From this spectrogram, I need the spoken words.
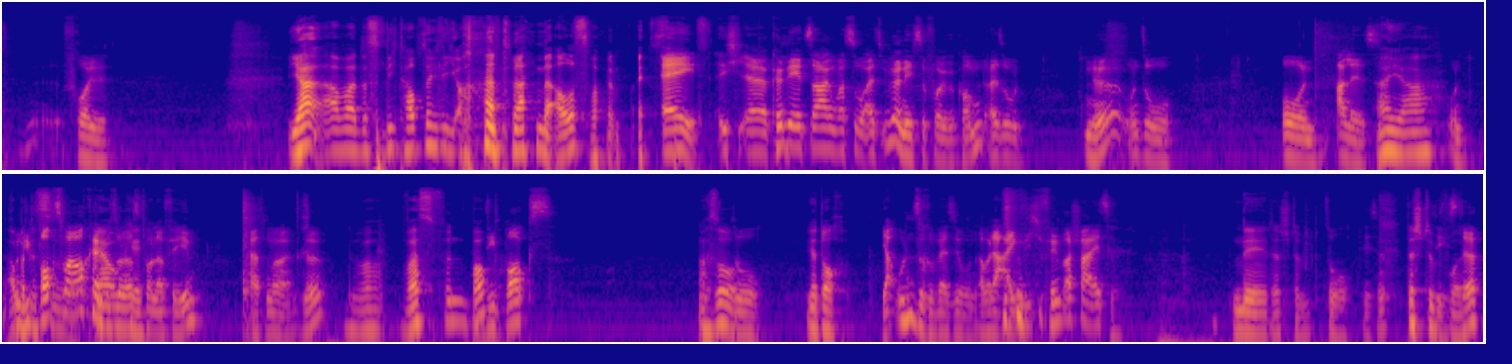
Freude. ja, aber das liegt hauptsächlich auch an deiner Auswahl. meistens. Ey, ich äh, könnte jetzt sagen, was so als übernächste Folge kommt. Also, ne? Und so. Und alles. Ah ja. Und, aber und die Box war auch kein ja, besonders okay. toller Film. Erstmal, ne? Wa- Was für ein Bob? Die Box. Ach so. So. Ja, doch. Ja, unsere Version. Aber der eigentliche Film war scheiße. Nee, das stimmt. So, siehst du? Das stimmt Siehst wohl.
